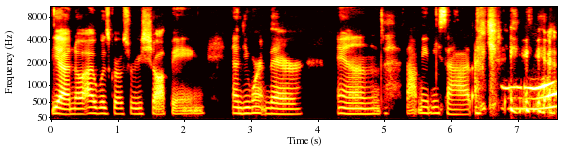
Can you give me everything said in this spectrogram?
Yeah, no, I was grocery shopping, and you weren't there, and that made me sad. I'm kidding. Aw,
